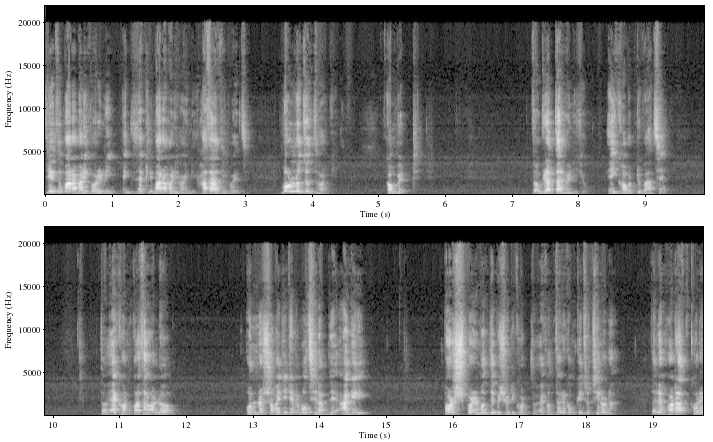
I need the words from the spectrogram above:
যেহেতু মারামারি করেনি এক্স্যাক্টলি মারামারি হয়নি, হাতাহাতি হয়েছে। মল্লযুদ্ধ আর কি কমবেট তো গ্রেপ্তার হয়নি কেউ, এই খবরটুকু আছে। তো এখন কথা হলো, অন্য সময় যেটা আমি বলছিলাম যে আগে পরস্পরের মধ্যে বিষয়টি ঘটতো, এখন তো এরকম কিছু ছিল না। তাহলে হঠাৎ করে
